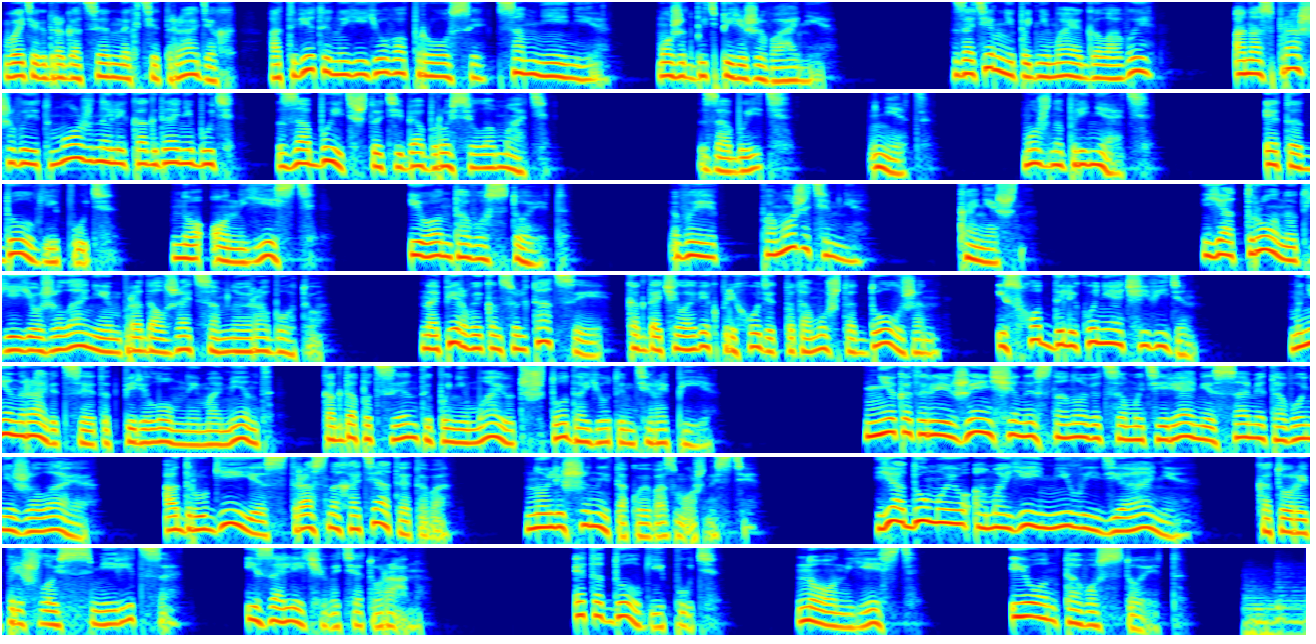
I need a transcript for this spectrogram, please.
В этих драгоценных тетрадях ответы на ее вопросы, сомнения, может быть, переживания. Затем, не поднимая головы, она спрашивает, можно ли когда-нибудь забыть, что тебя бросила мать. Забыть? Нет. Можно принять. Это долгий путь, но он есть, и он того стоит. Вы поможете мне? Конечно. Я тронут ее желанием продолжать со мной работу. На первой консультации, когда человек приходит потому что должен, исход далеко не очевиден. Мне нравится этот переломный момент, когда пациенты понимают, что дает им терапия. Некоторые женщины становятся матерями, сами того не желая, а другие страстно хотят этого, но лишены такой возможности. Я думаю о моей милой Диане, которой пришлось смириться и залечивать эту рану. Это долгий путь, но он есть, и он того стоит. Thank you.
